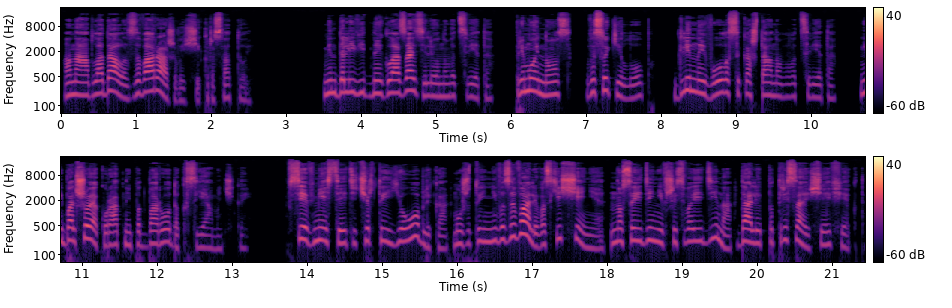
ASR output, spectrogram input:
Она обладала завораживающей красотой. Миндалевидные глаза зеленого цвета, прямой нос, высокий лоб, длинные волосы каштанового цвета, небольшой аккуратный подбородок с ямочкой. Все вместе эти черты ее облика, может, и не вызывали восхищения, но, соединившись воедино, дали потрясающий эффект.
